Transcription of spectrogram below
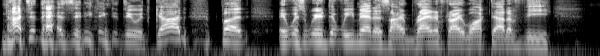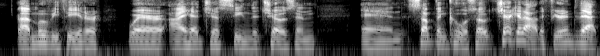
Not that that has anything to do with God, but it was weird that we met as I right after I walked out of the uh, movie theater where I had just seen The Chosen and something cool. So check it out if you're into that.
